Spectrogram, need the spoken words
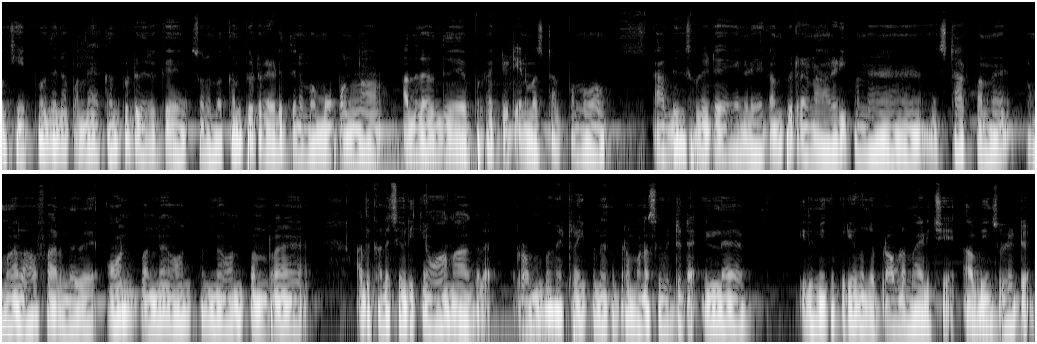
ஓகே இப்போ வந்து என்ன பண்ணேன் கம்ப்யூட்டர் இருக்குது ஸோ நம்ம கம்ப்யூட்டர் எடுத்து நம்ம மூவ் பண்ணலாம். அதுலேருந்து ப்ரொடக்டிவிட்டியை நம்ம ஸ்டார்ட் பண்ணுவோம். அப்படின்னு சொல்லிட்டு என்னுடைய கம்ப்யூட்டரை நான் ரெடி பண்ண ஸ்டார்ட் பண்ணேன் ரொம்ப நாள் ஆஃபாக இருந்தது. ஆன் பண்ணேன் ஆன் பண்ண ஆன் பண்ணுறேன் அது கடைசி வரைக்கும் ஆன் ஆகலை. ரொம்பவே ட்ரை பண்ணதுக்கப்புறம் மனசை விட்டுட்டேன். இல்லை இது மிகப்பெரிய கொஞ்சம் ப்ராப்ளம் ஆயிடுச்சு அப்படின்னு சொல்லிட்டு.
